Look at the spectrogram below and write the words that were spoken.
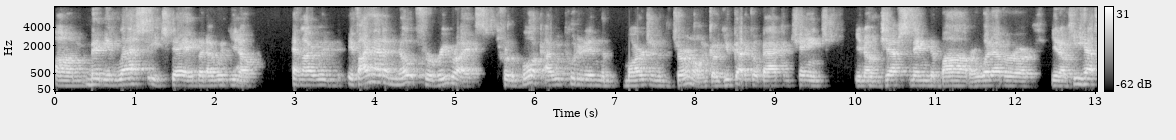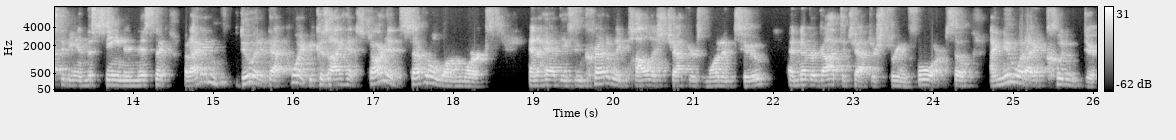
Um, maybe less each day, but I would, you know, and I would, if I had a note for rewrites for the book, I would put it in the margin of the journal and go, you've got to go back and change, you know, Jeff's name to Bob or whatever, or, you know, he has to be in this scene in this thing. But I didn't do it at that point because I had started several long works and I had these incredibly polished chapters one and two and never got to chapters three and four. So I knew what I couldn't do.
